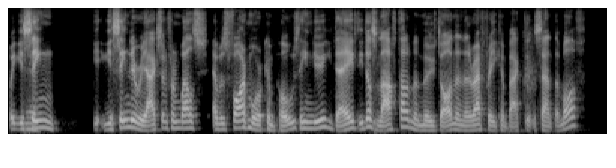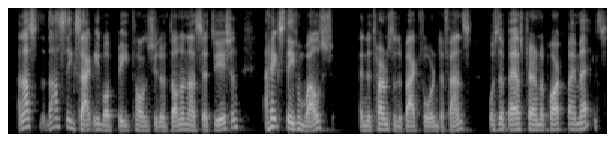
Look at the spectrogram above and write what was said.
But you yeah. seen you seen the reaction from Welsh. It was far more composed. He knew he dived. He just laughed at him and moved on, and the referee came back to it and sent them off. And that's that's exactly what Bitton should have done in that situation. I think Stephen Welsh, in the terms of the back four and defence, was the best player in the park by miles.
